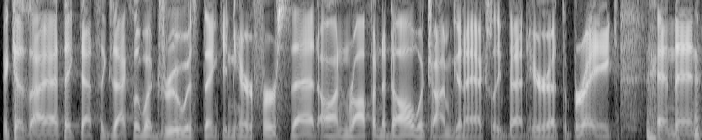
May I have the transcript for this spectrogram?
because I, I think that's exactly what Drew was thinking here. First set on Rafa Nadal, which I'm going to actually bet here at the break, and then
